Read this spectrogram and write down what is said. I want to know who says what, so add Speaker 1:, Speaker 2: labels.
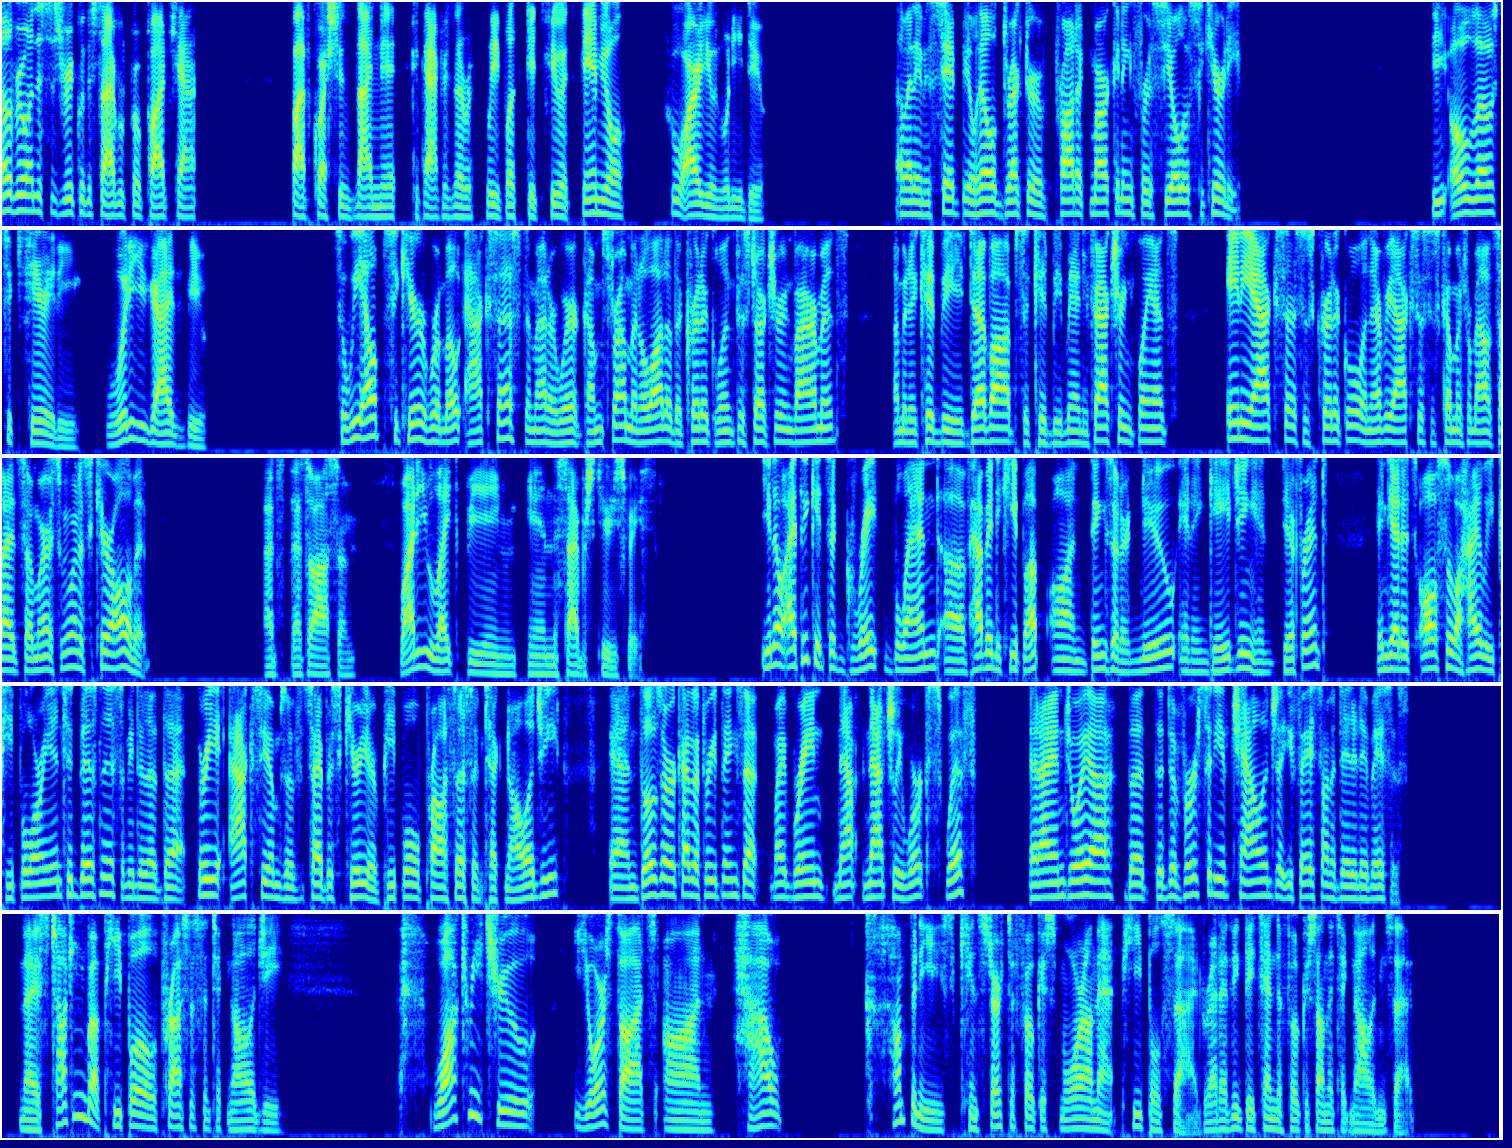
Speaker 1: Hello, everyone. This is Rick with the Cyber Pro podcast. Five questions, nine minutes. Compactors never sleep. Let's get to it. Samuel, who are you and what do you do?
Speaker 2: Uh, my name is Samuel Hill, Director of Product Marketing for Cyolo Security.
Speaker 1: Cyolo Security. What do you guys do?
Speaker 2: So we help secure remote access no matter where it comes from and a lot of the critical infrastructure environments. I mean, it could be DevOps, it could be manufacturing plants. Any access is critical and every access is coming from outside somewhere. So we want to secure all of it.
Speaker 1: That's that's awesome. Why do you like being in the cybersecurity space?
Speaker 2: You know, I think it's a great blend of having to keep up on things that are new and engaging and different and yet it's also a highly people oriented business. I mean, the, the three axioms of cybersecurity are people, process, and technology. And those are kind of three things that my brain na- naturally works with. And I enjoy uh, the, the diversity of challenge that you face on a day to day basis.
Speaker 1: Nice. Talking about people, process, and technology, walk me through your thoughts on how companies can start to focus more on that people side, right? I think they tend to focus on the technology side.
